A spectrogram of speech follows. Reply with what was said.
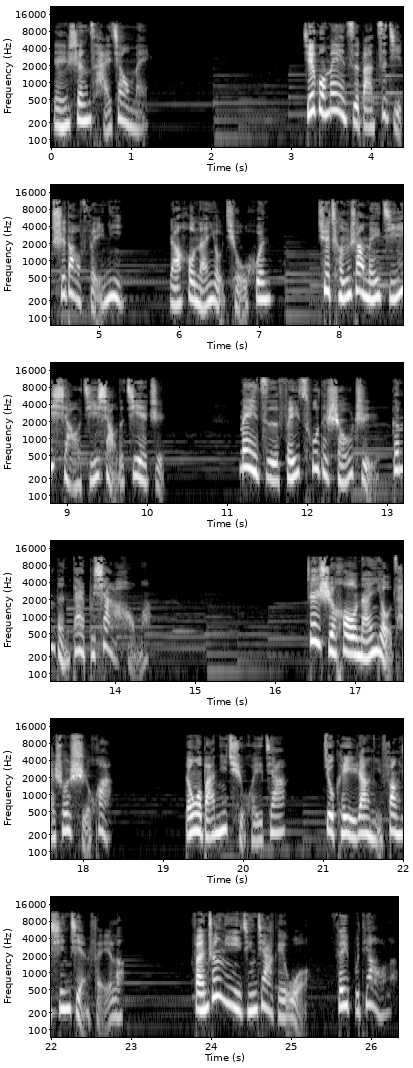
人生才叫美。结果妹子把自己吃到肥腻，然后男友求婚，却呈上枚极小极小的戒指，妹子肥粗的手指根本戴不下，好吗？这时候男友才说实话：“等我把你娶回家，就可以让你放心减肥了，反正你已经嫁给我，飞不掉了。”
